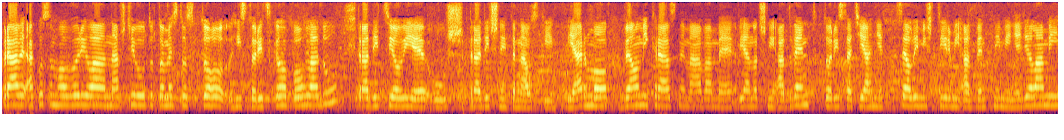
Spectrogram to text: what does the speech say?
práve, ako som hovorila, navštevujú toto mesto z toho historického pohľadu. Tradíciou je už tradičný trnavský jarmok. Veľmi krásne mávame Vianočný advent, ktorý sa tiahne celými štyrmi adventnými nedelami.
